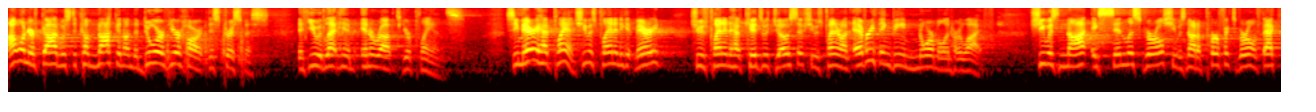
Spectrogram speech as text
I wonder if God was to come knocking on the door of your heart this Christmas, if you would let Him interrupt your plans. See, Mary had plans. She was planning to get married, she was planning to have kids with Joseph, she was planning on everything being normal in her life. She was not a sinless girl. She was not a perfect girl. In fact,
